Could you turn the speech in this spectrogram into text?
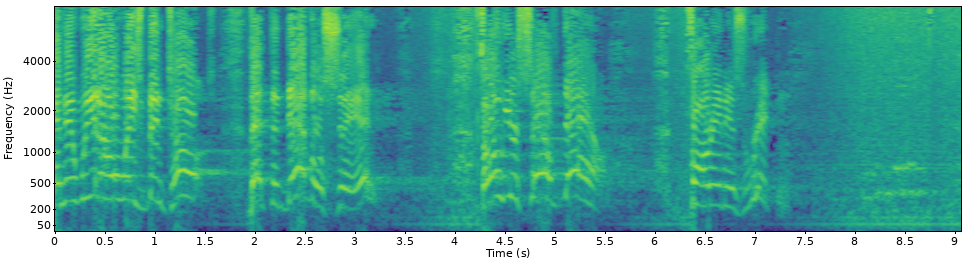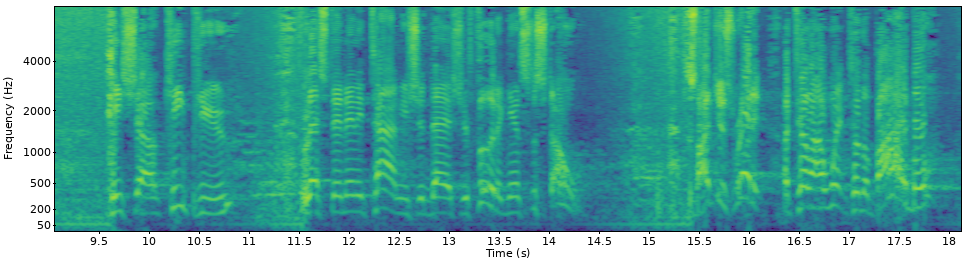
And then we had always been taught that the devil said, Throw yourself down, for it is written, He shall keep you, lest at any time you should dash your foot against a stone. So I just read it until I went to the Bible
